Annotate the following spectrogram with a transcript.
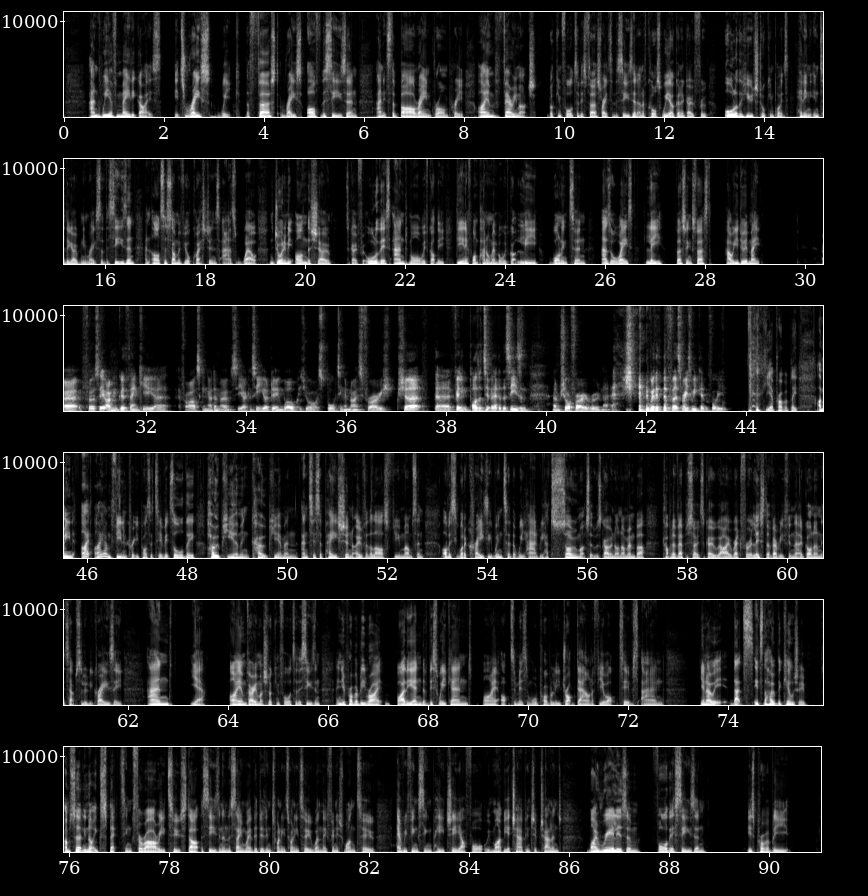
and we have made it guys. It's race week, the first race of the season and it's the Bahrain Grand Prix. I am very much looking forward to this first race of the season and of course we are going to go through all of the huge talking points heading into the opening race of the season and answer some of your questions as well. And joining me on the show to go through all of this and more, we've got the DNF1 panel member, we've got Lee Wallington. As always, Lee, first things first, how are you doing, mate? Uh, firstly, I'm good, thank you uh, for asking, Adam. Obviously, I can see you're doing well because you're sporting a nice Ferrari sh- shirt, uh, feeling positive ahead of the season. I'm sure Ferrari ruined that within the first race weekend for you. yeah, probably. I mean, I, I am feeling pretty positive. It's all the hopium and copium and anticipation over the last few months. And obviously, what a crazy winter that we had. We had so much that was going on. I remember a couple of episodes ago, I read through a list of everything that had gone on. It's absolutely crazy. And yeah, I am very much looking forward to this season. And you're probably right. By the end of this weekend, my optimism will probably drop down a few octaves and you know it, that's it's the hope that kills you. I'm certainly not expecting ferrari to start the season in the same way they did in 2022 when they finished 1-2 everything seemed peachy. I thought it might be a championship challenge. My realism for this season is probably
